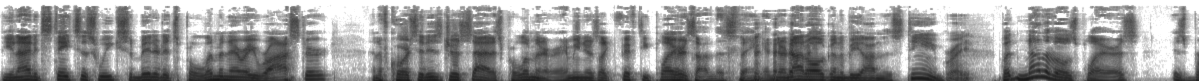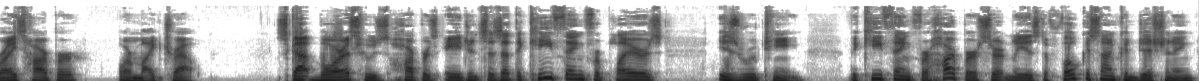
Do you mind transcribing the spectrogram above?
The United States this week submitted its preliminary roster. And of course, it is just that. It's preliminary. I mean, there's like 50 players on this thing, and they're not all going to be on this team. right. But none of those players is Bryce Harper or Mike Trout. Scott Boras, who's Harper's agent, says that the key thing for players is routine. The key thing for Harper certainly is to focus on conditioning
